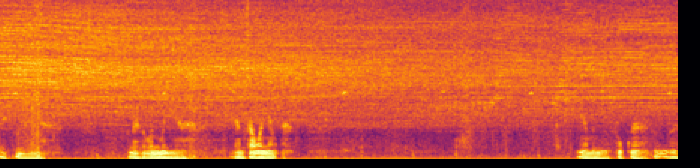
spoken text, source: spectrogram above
Đây, à. này, là con mình à. đem sau anh em. Nhà mình phục là cũng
